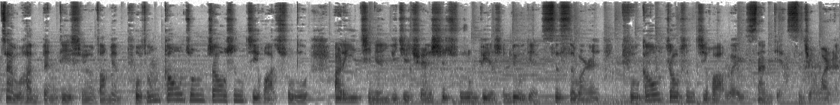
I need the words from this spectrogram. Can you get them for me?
在武汉本地新闻方面，普通高中招生计划出炉，二零一七年预计全市初中毕业生六点四四万人，普高招生计划为三点四九万人。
